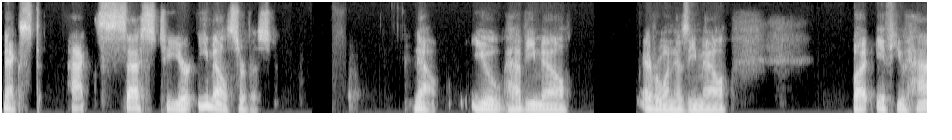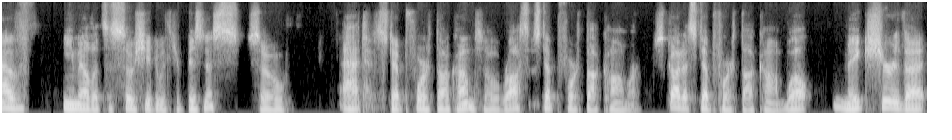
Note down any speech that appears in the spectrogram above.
Next, access to your email service. Now, you have email, everyone has email, but if you have email that's associated with your business, so at stepforth.com, so ross at stepforth.com or scott at stepforth.com, well, make sure that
